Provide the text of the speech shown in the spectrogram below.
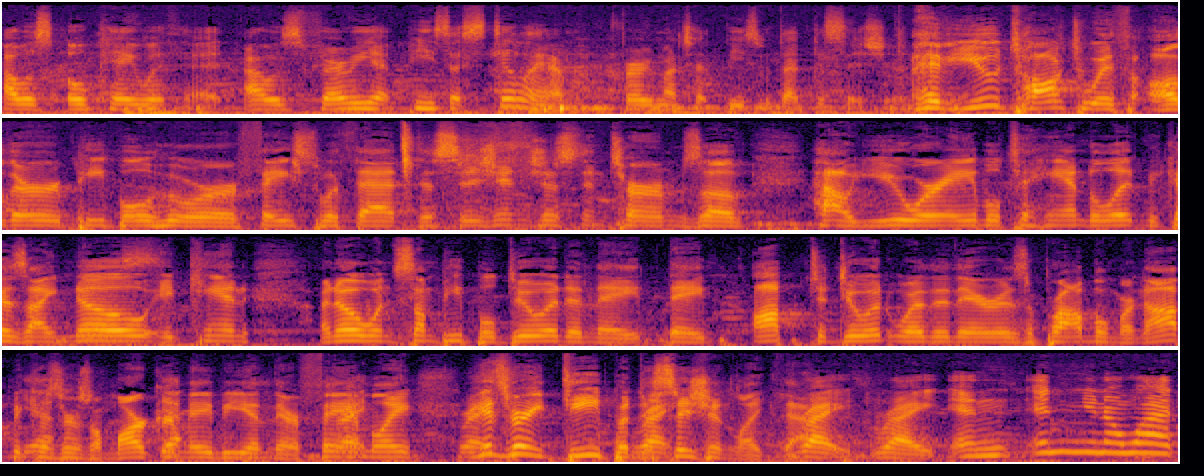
I was okay with it. I was very at peace. I still am very much at peace with that decision Have you talked with other people who are faced with that decision, just in terms of how you were able to handle it? Because I know Yes. it can. I know when some people do it and they they opt to do it, whether there is a problem or not, because Yeah. there's a marker Yeah. maybe in their family. right. It gets very deep a Right. decision like that. Right, right. And and you know what?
